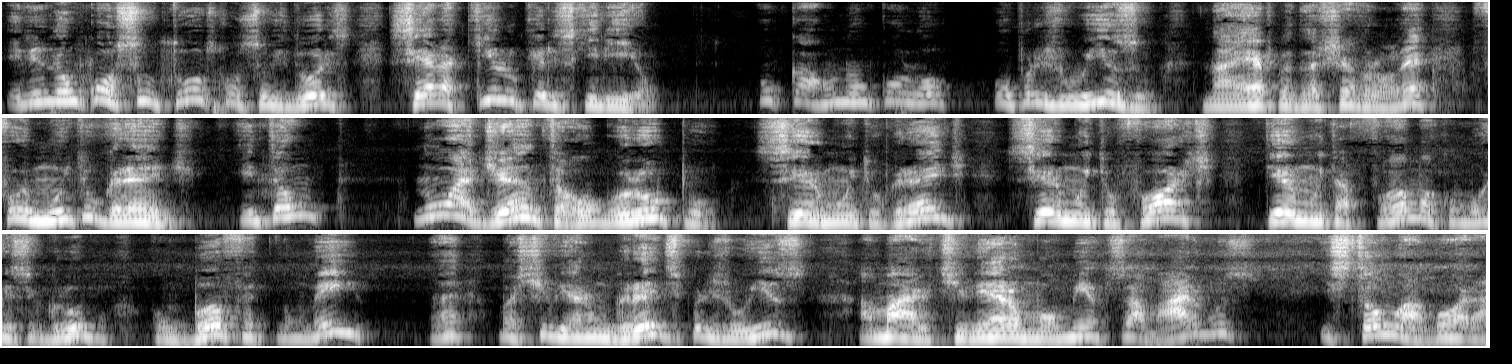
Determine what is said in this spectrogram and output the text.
Ele não consultou os consumidores se era aquilo que eles queriam. O carro não colou. O prejuízo na época da Chevrolet foi muito grande. Então, não adianta o grupo ser muito grande, ser muito forte, ter muita fama, como esse grupo, com Buffett no meio, né? mas tiveram grandes prejuízos, tiveram momentos amargos, estão agora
